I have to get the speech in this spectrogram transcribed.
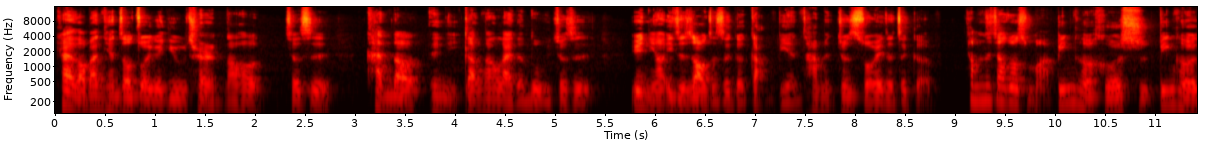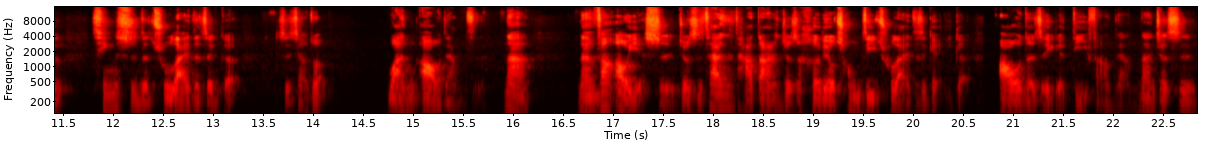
开了老半天之后做一个 U turn，然后就是看到哎你刚刚来的路，就是因为你要一直绕着这个港边，他们就是所谓的这个他们那叫做什么冰河河石冰河侵蚀的出来的这个，这叫做湾澳这样子，那。南方澳也是，就是但是它当然就是河流冲击出来的这个一个凹的这个地方，这样，那就是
